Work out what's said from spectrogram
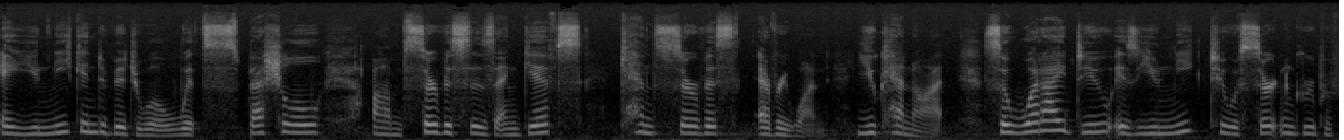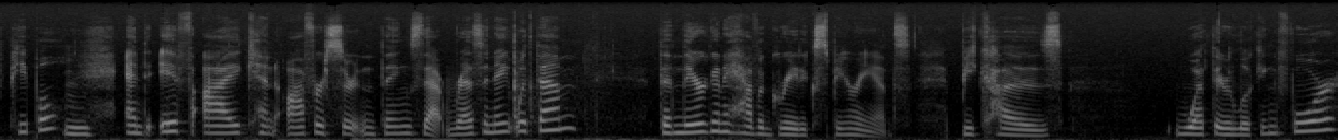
a unique individual with special um, services and gifts, can service everyone. You cannot. So, what I do is unique to a certain group of people. And if I can offer certain things that resonate with them, then they're going to have a great experience because what they're looking for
